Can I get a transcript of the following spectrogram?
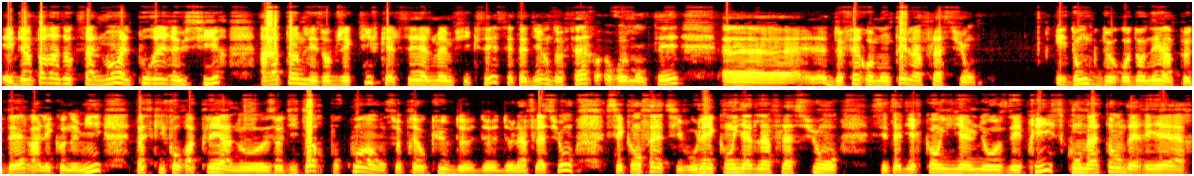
eh bien paradoxalement, elle pourrait réussir à atteindre les objectifs qu'elle s'est elle-même fixés, c'est-à-dire de faire remonter, euh, de faire remonter l'inflation et donc de redonner un peu d'air à l'économie, parce qu'il faut rappeler à nos auditeurs pourquoi on se préoccupe de, de, de l'inflation. C'est qu'en fait, si vous voulez, quand il y a de l'inflation, c'est-à-dire quand il y a une hausse des prix, ce qu'on attend derrière,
